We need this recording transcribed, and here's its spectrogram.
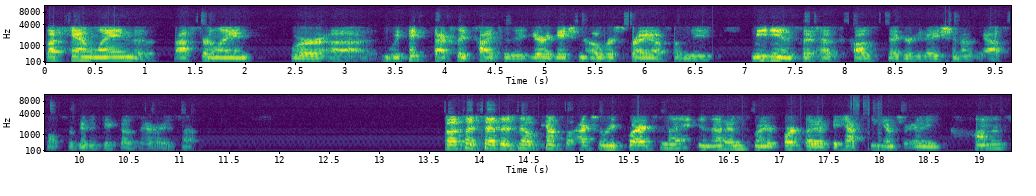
left-hand lane, the faster lane, where uh, we think it's actually tied to the irrigation overspray from the medians that has caused degradation of the asphalt. So we're going to dig those areas up. So as I said, there's no council action required tonight, and that ends my report, but I'd be happy to answer any comments,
